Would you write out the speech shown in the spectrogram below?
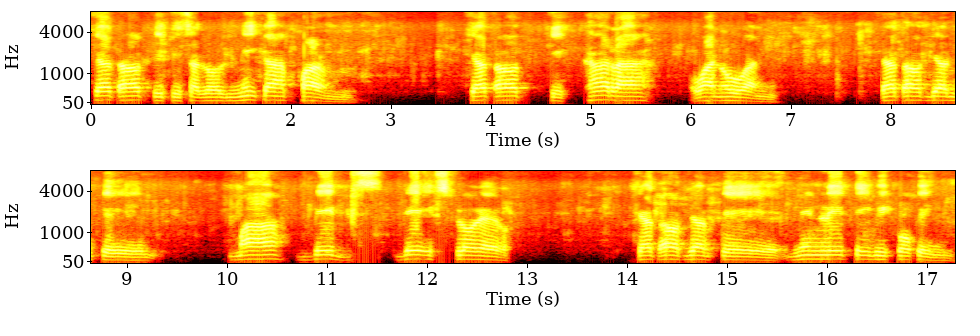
Shout out kay Thessalonica Farm. Shout out kay Kara 101. Shout out dyan kay Ma Babes Day Explorer. Shout out dyan kay Minley TV Cooking.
